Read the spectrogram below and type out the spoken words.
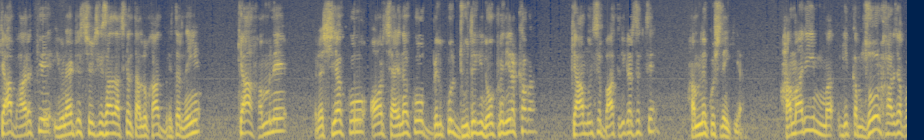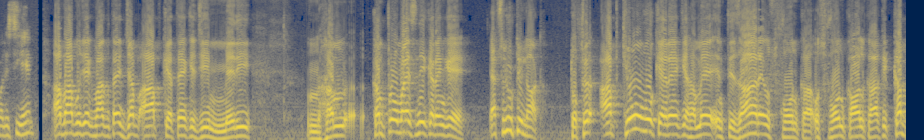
क्या भारत के यूनाइटेड स्टेट्स के साथ आजकल ताल्लुकात बेहतर नहीं है? क्या हमने रशिया को और चाइना को बिल्कुल जूते की नोक में नहीं रखा हुआ? क्या हम उनसे बात नहीं कर सकते? हमने कुछ नहीं किया। हमारी ये कमज़ोर खारजा पॉलिसी है। अब आप मुझे एक बात बताएँ जब आप कहते हैं कि जी मेरी हम कंप्रोमाइज नहीं करेंगे एब्सोल्युटली नॉट तो फिर आप क्यों वो कह रहे हैं कि हमें इंतज़ार है उस फ़ोन का उस फ़ोन कॉल का कि कब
